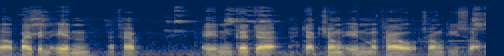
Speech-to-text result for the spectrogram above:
ต่อไปเป็น N นะครับ N ก็จะจากช่อง N มาเข้าช่องที่สอง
